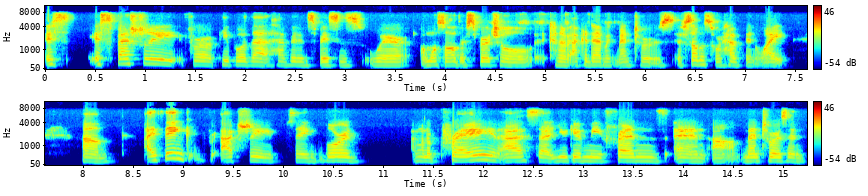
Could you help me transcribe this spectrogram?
it's especially for people that have been in spaces where almost all their spiritual kind of academic mentors of some sort have been white. Um, I think actually saying, Lord, I'm going to pray and ask that you give me friends and um, mentors and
